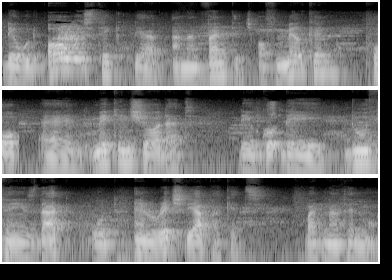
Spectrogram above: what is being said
they would always take their, an advantage of milking poor and making sure that they go, they do things that would enrich their pockets, but nothing more.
